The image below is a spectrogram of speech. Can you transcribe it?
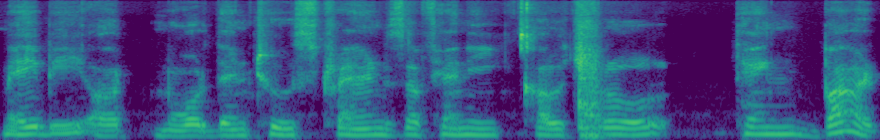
maybe, or more than two strands of any cultural thing, but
